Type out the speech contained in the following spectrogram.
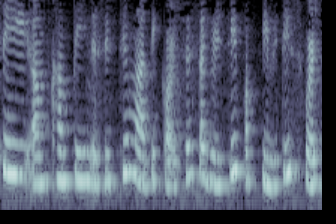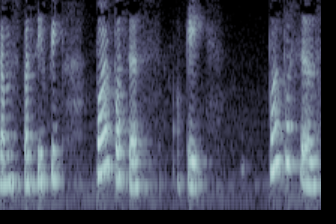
say um, campaign is systematic courses, aggressive activities for some specific purposes. Okay, purposes.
